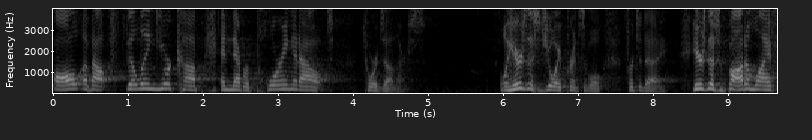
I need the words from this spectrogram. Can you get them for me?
all about filling your cup and never pouring it out towards others. Well, here's this joy principle for today. Here's this bottom life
